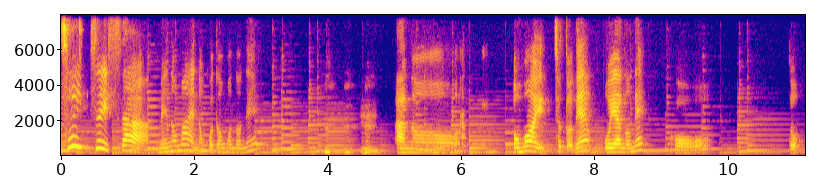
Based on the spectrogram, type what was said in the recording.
ついついさ目の前の子供のね、うんうん、あのー、思いちょっとね親のねこうと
